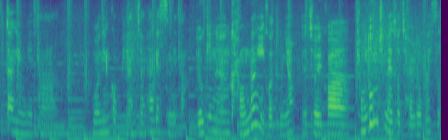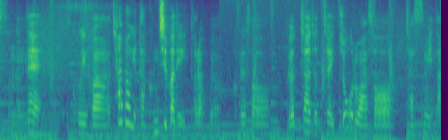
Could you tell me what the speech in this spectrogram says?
뚝딱입니다. 모닝커피 한잔 하겠습니다. 여기는 강릉이거든요. 저희가 정동진에서 자려고 했었었는데 거기가 차박이 다 금지가 돼 있더라고요. 그래서 여차저차 이쪽으로 와서 잤습니다.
